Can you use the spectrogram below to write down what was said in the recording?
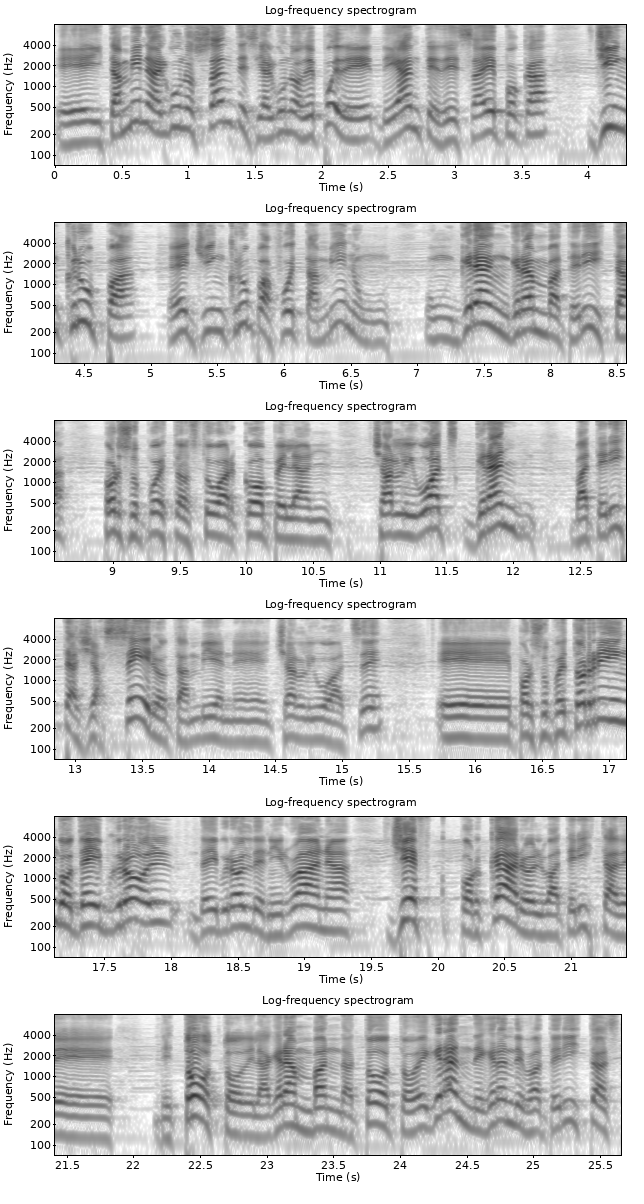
y también algunos antes y algunos después, de, de antes de esa época, Gene Krupa fue también un, un gran, gran baterista, por supuesto Stuart Copeland, Charlie Watts, gran baterista yacero también, eh, Charlie Watts, eh. Eh, por supuesto Ringo, Dave Grohl, Dave Grohl de Nirvana, Jeff Porcaro, el baterista de, Toto, de la gran banda Toto, grandes, grandes bateristas,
